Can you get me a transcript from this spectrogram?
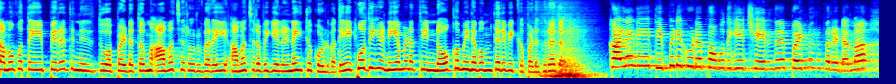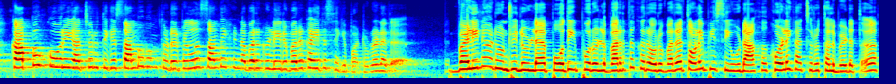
சமூகத்தை பிரதிநிதித்துவப்படுத்தும் அமைச்சர் ஒருவரை அமைச்சரவையில் இணைத்துக் கொள்வதே புதிய நியமனத்தின் நோக்கம் எனவும் தெரிவிக்கப்படுகிறது. கல்லணி திப்பிடிகுட பகுதியைச் சேர்ந்த பெண் ஒருவரிடம் கப்பம் கோரி அச்சுறுத்திய சம்பவம் தொடர்பில் சந்தேக நபர்கள் இருவர் கைது செய்யப்பட்டுள்ளனர். வெளிநாடு ஒன்றில் உள்ள போதைப் பொருள் வர்த்தகர் ஒருவர் தொலைபேசி ஊடாக கொலை அச்சுறுத்தல் விடுத்து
